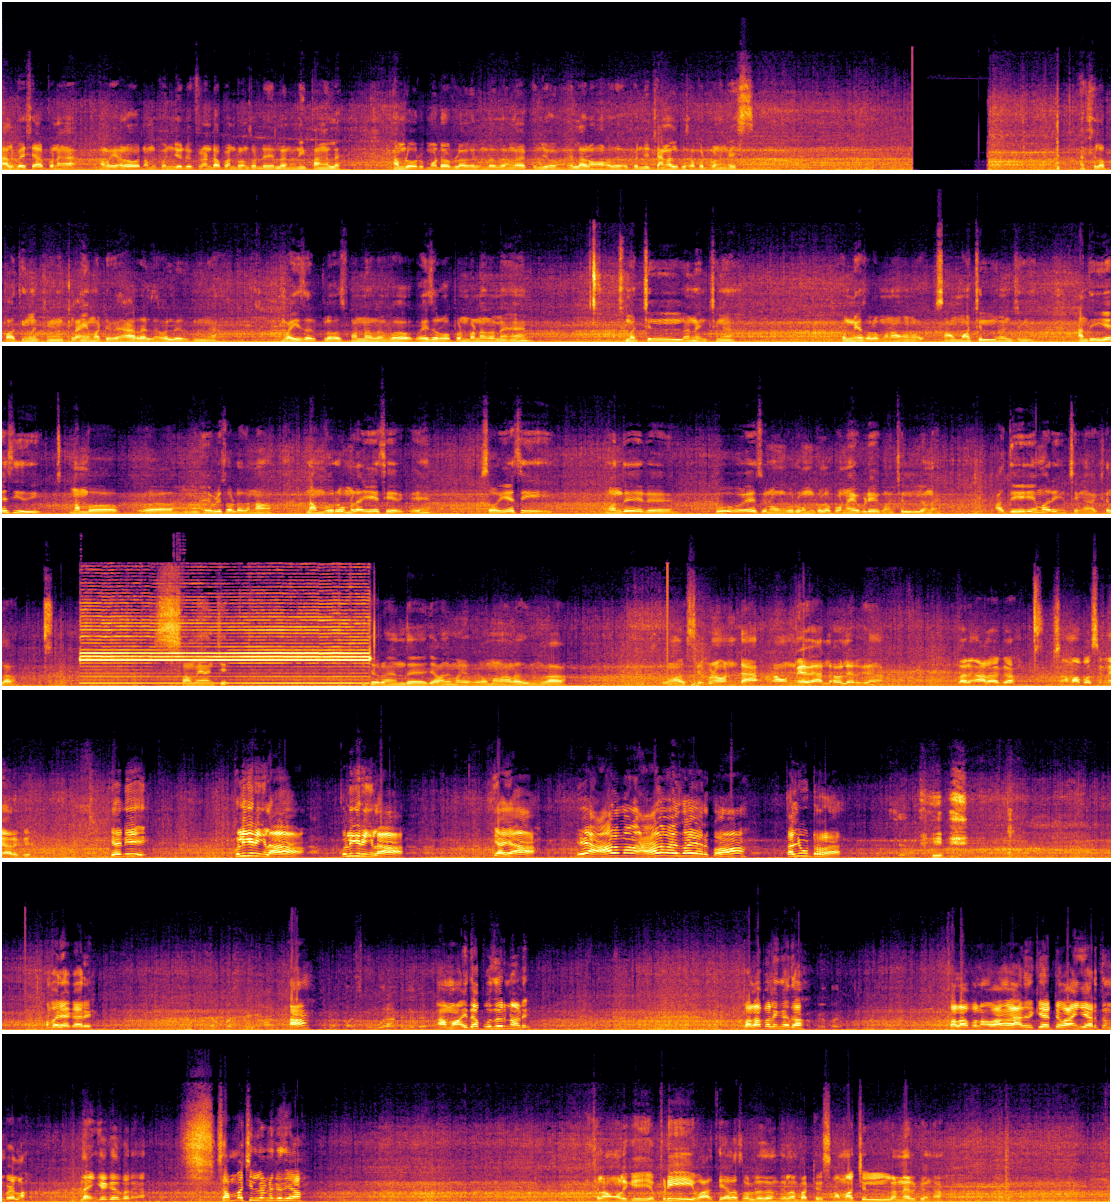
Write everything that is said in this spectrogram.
நாலு பேர் ஷேர் பண்ணுங்கள் நம்ம யாரோ நம்ம கொஞ்சம் டிஃப்ரெண்ட்டாக பண்ணுறோன்னு சொல்லிட்டு எல்லாம் நினைப்பாங்கல்ல. நம்மளும் ஒரு மோட்டோ பிளாகர் இருந்ததுனால கொஞ்சம் எல்லோரும் அதை கொஞ்சம் சேனலுக்கு சப்போர்ட் பண்ணுங்கள் ஆக்சுவலாக பார்த்தீங்கன்னா கிளைமேட் வேறு லெவலில் இருக்குங்க. வைசர் க்ளோஸ் பண்ணதும் வைசர் ஓப்பன் பண்ணதுமே சும்மா சில்லுன்னு இருந்துச்சுங்க உண்மையாக சொல்ல போனால் செம்ம சில்லுன்னு இருந்துச்சுங்க அந்த ஏசி நம்ம எப்படி சொல்கிறதுன்னா நம்ம ரூமில் ஏசி இருக்குது ஸோ ஏசி வந்து இது ஏசி ரூம் ரூமுக்குள்ளே போனால் எப்படி இருக்கும்? சில்லுன்னு அதே மாதிரி இருந்துச்சுங்க ஆக்சுவலாக செமையாக இருந்துச்சு. சரி இந்த ஜவந்தி மலை ரொம்ப நாள் ஆகுதுங்களா? திருப்பணம் வந்துட்டேன். நான் உண்மையாக வேறு லெவலில் இருக்கேன். பாருங்கள் அழகா. செம பசுமையாக இருக்குது ஏ நீ குளிக்கிறீங்களா? குளிக்கிறீங்களா? ஏயா ஏ ஆழமாக ஆழமாக தான் இருக்கும்? தள்ளி விட்டுற. பாரியா காரு. ஆ? ஆமாம் இதான் புதூர் நாடு. பலாப்பழங்க இதான். பலாப்பழம். வாங்க அதை கேட்டு வாங்கி அறுத்துன்னு போயிடலாம். இந்த இங்கே இருக்குது பாருங்க. செம்ம சில்லுன்னு இருக்குதுயா இதெல்லாம் உங்களுக்கு எப்படி வார்த்தையால் சொல்கிறதுன்னு தெரியல பட்டு செம்ம சில்லுன்னு இருக்குங்க.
